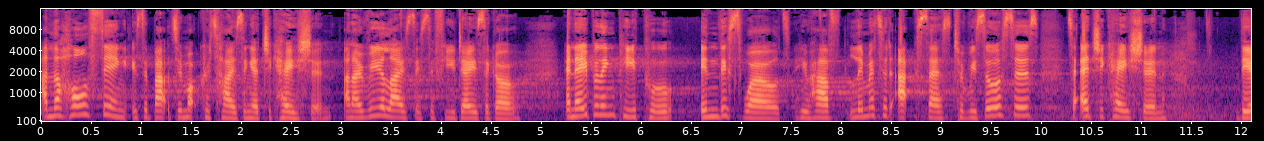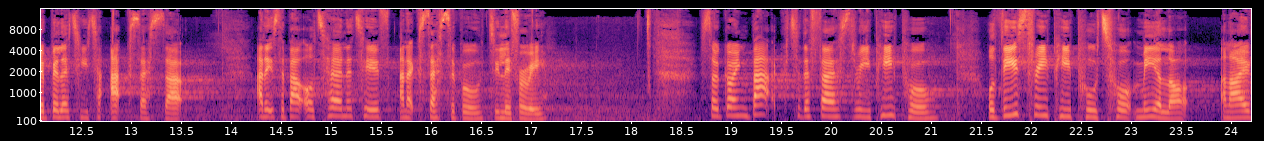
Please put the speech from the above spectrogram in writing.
And the whole thing is about democratizing education. And I realized this a few days ago. Enabling people in this world who have limited access to resources, to education, the ability to access that. And it's about alternative and accessible delivery. So, going back to the first three people, well, these three people taught me a lot. And i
